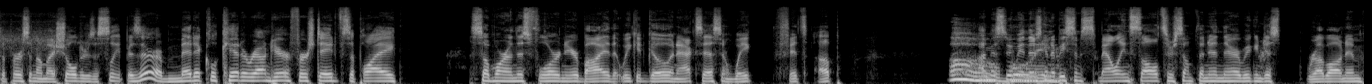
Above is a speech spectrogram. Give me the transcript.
the person on my shoulder is asleep, is there a medical kit around here, first aid supply somewhere on this floor nearby that we could go and access and wake Fitz up? Oh, I'm assuming there's going to be some smelling salts or something in there we can just rub on him.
